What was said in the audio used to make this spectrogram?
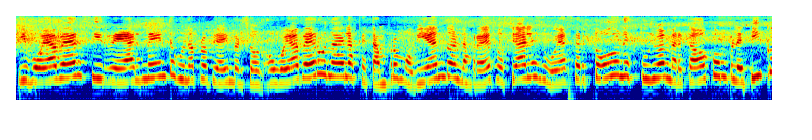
Y voy a ver si realmente es una propiedad de inversión. O voy a ver una de las que están promoviendo en las redes sociales y voy a hacer todo el estudio de mercado completico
